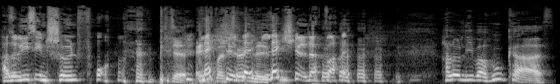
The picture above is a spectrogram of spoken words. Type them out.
Also lies ihn schön vor. Bitte, lächel, schön lä lesen. lächel dabei. Hallo lieber WhoCast.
